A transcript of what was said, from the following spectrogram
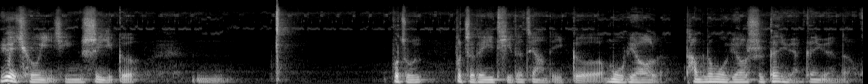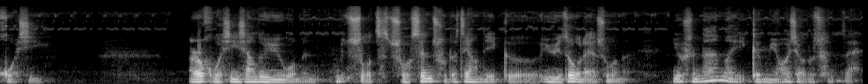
月球已经是一个嗯不足不值得一提的这样的一个目标了。他们的目标是更远更远的火星，而火星相对于我们所所身处的这样的一个宇宙来说呢？又是那么一个渺小的存在，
